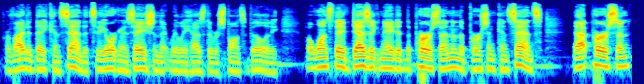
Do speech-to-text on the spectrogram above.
provided they consent, it's the organization that really has the responsibility. But once they've designated the person and the person consents, that person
